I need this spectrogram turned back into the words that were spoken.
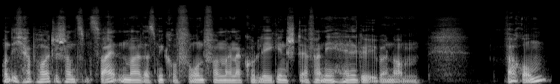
und ich habe heute schon zum zweiten Mal das Mikrofon von meiner Kollegin Stefanie Helge übernommen. Warum?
